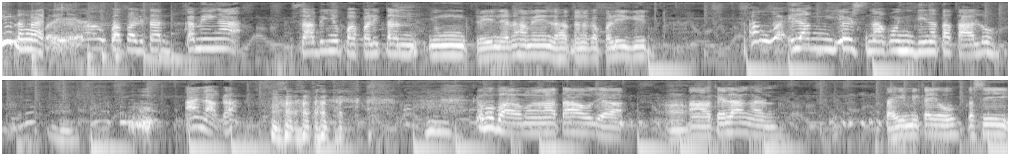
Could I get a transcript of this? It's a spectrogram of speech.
Yun na nga. Palitan, papalitan. Kami nga, sabi nyo papalitan yung trainer namin, lahat na nakapaligid. Ako nga, ilang years na ako hindi natatalo. Hmm, Anak ka? Kamu ba, mga tao, kaya, ah, kailangan tahimik kayo kasi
